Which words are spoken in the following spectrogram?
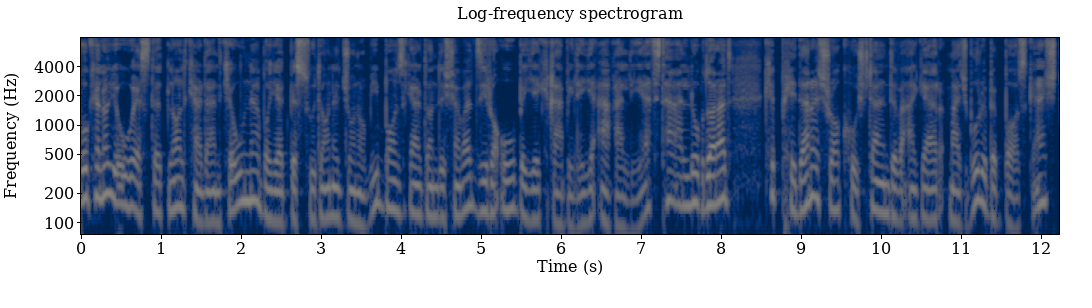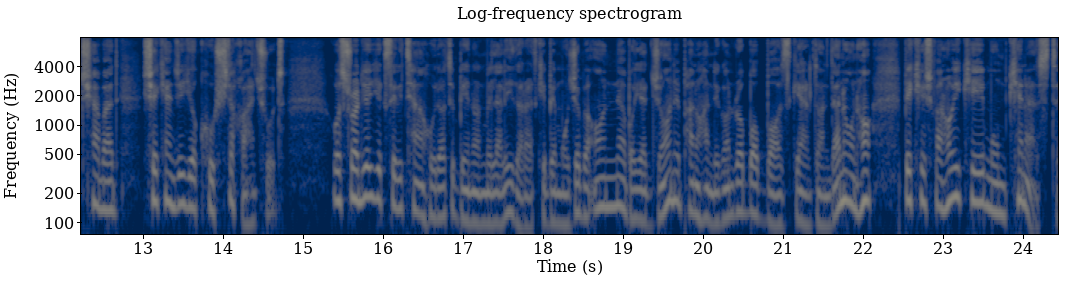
وکلای او استدلال کردند که او نباید به سودان جنوبی بازگردانده شود زیرا او به یک قبیله اقلیت تعلق دارد که پدرش را کشتند و اگر مجبور به بازگشت شود شکنجه یا کشته خواهد شد. استرالیا یک سری تعهدات بین المللی دارد که به موجب آن نباید جان پناهندگان را با بازگرداندن آنها به کشورهایی که ممکن است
